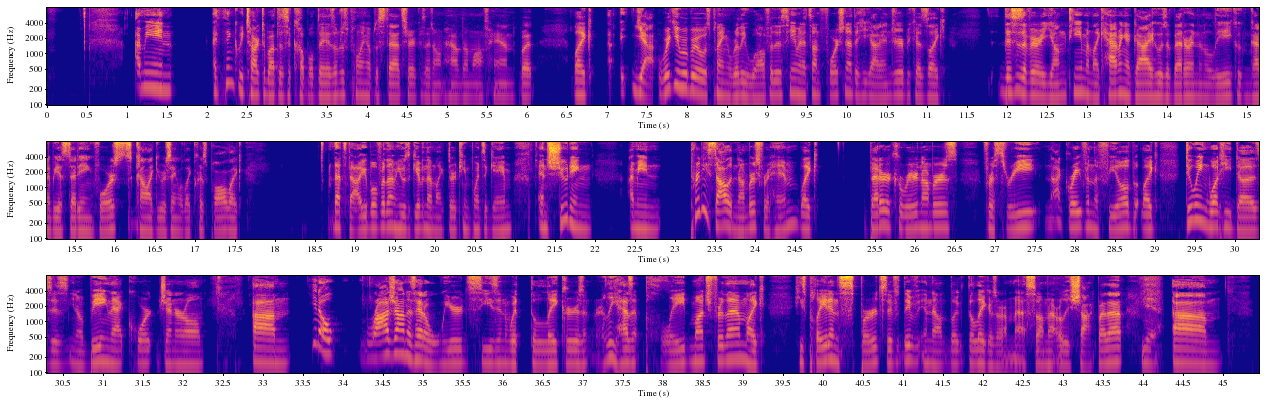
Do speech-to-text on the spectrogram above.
I mean, I think we talked about this a couple days. I'm just pulling up the stats here because I don't have them offhand. But like, yeah, Ricky Rubio was playing really well for this team, and it's unfortunate that he got injured because like this is a very young team, and like having a guy who's a veteran in the league who can kind of be a steadying force, kind of like you were saying with like Chris Paul, like that's valuable for them. He was giving them like 13 points a game and shooting. I mean, pretty solid numbers for him. Like better career numbers for three. Not great from the field, but like doing what he does is, you know, being that court general. Um, you know, Rajon has had a weird season with the Lakers and really hasn't played much for them. Like he's played in spurts. If they've and now like the Lakers are a mess, so I'm not really shocked by that. Yeah. Um,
